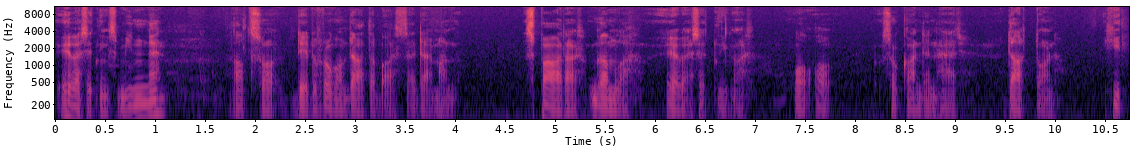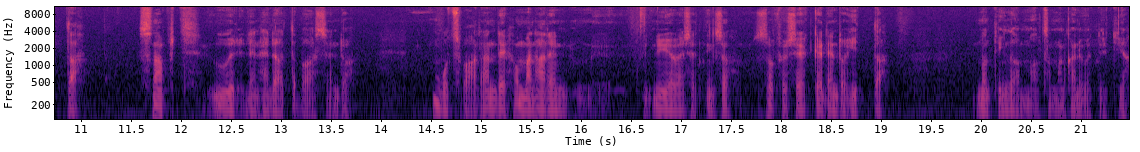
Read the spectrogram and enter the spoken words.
Översättningsminnen, alltså det är då fråga om databaser där man sparar gamla översättningar och, och så kan den här datorn hitta snabbt ur den här databasen då motsvarande, om man har en ny översättning så, så försöker den då hitta någonting gammalt som man kan utnyttja.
